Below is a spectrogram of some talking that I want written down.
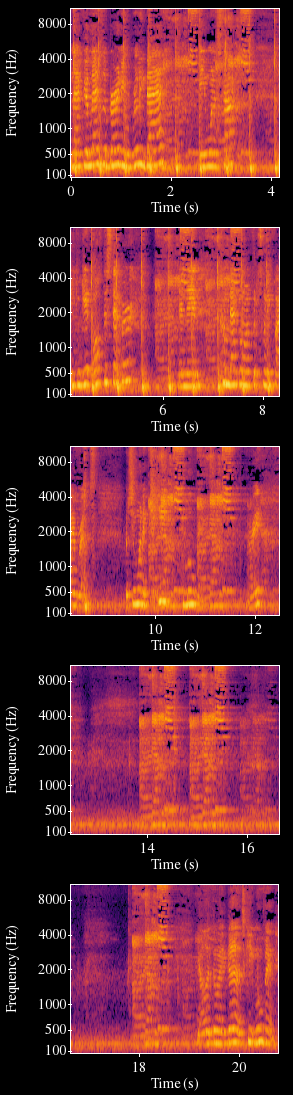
Now, if your legs are burning really bad and you want to stop, you can get off the stepper and then come back on for the 25 reps. But you want to keep moving, all right? Y'all are doing good. Let's keep moving.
